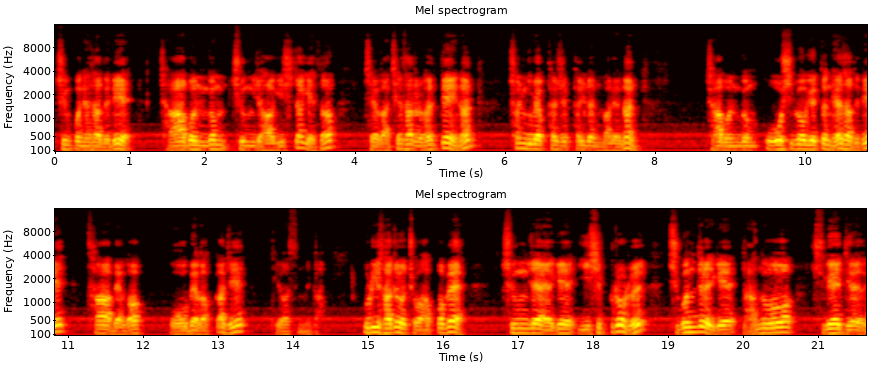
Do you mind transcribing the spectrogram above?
증권회사들이 자본금 증자하기 시작해서 제가 퇴사를 할 때에는 1988년 말에는 자본금 50억이었던 회사들이 400억, 500억까지 되었습니다. 우리 사조 조합법에 증자액의 20%를 직원들에게 나누어 주게 되어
